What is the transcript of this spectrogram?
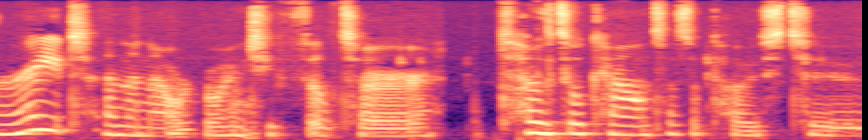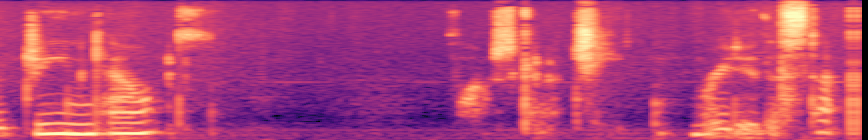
All right, and then now we're going to filter total counts as opposed to gene counts. So I'm just going to cheat redo this step.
